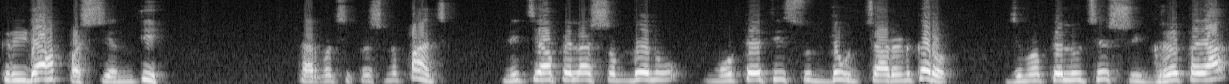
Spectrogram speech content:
ક્રીડા પશ્યંતી. ત્યાર પછી પ્રશ્ન પાંચ, નીચે આપેલા શબ્દોનું મોટેથી શુદ્ધ ઉચ્ચારણ કરો, જેમાં પેલું છે શીઘ્રતયા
